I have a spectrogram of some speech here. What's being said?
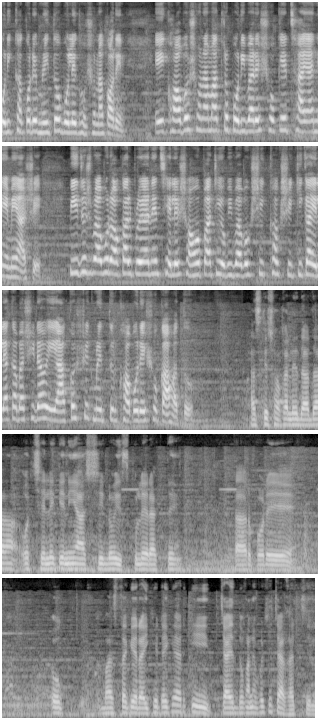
পরীক্ষা করে মৃত বলে ঘোষণা করেন। এই খবর শোনামাত্র পরিবারের শোকের ছায়া নেমে আসে। পীযূষবাবুর অকাল প্রয়াণে ছেলে সহপাঠী, অভিভাবক, শিক্ষক, শিক্ষিকা, এলাকাবাসীরাও এই আকস্মিক মৃত্যুর খবরে শোকাহত। আজকে সকালে দাদা ওর ছেলেকে নিয়ে আসছিল স্কুলে রাখতে। তারপরে ও ভাস্তাকে রাইখে টেখে আর কি চায়ের দোকানে বসে চা খাচ্ছিল।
